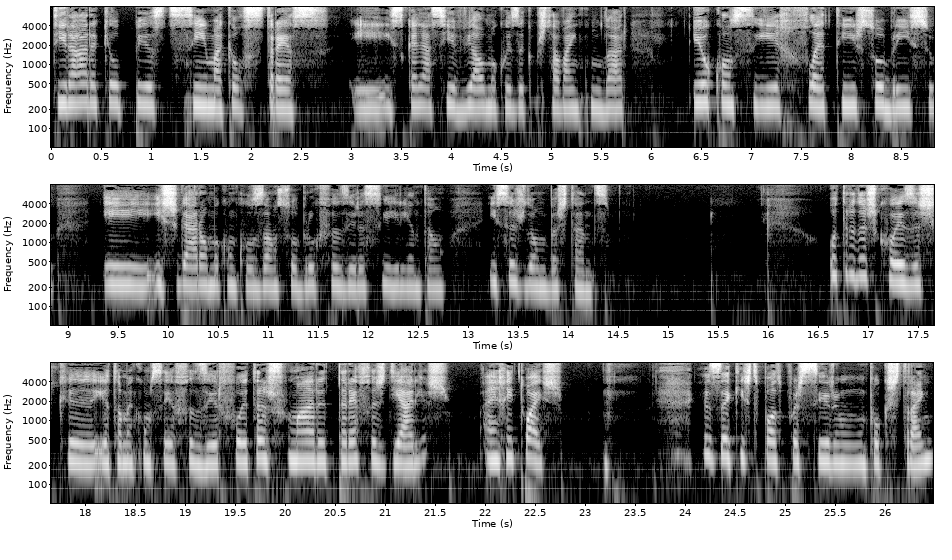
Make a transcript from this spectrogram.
tirar aquele peso de cima, aquele stress, e, e se calhar se havia alguma coisa que me estava a incomodar, eu consegui refletir sobre isso e, e chegar a uma conclusão sobre o que fazer a seguir, e então isso ajudou-me bastante. Outra das coisas que eu também comecei a fazer foi transformar tarefas diárias em rituais. Eu sei que isto pode parecer um pouco estranho,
